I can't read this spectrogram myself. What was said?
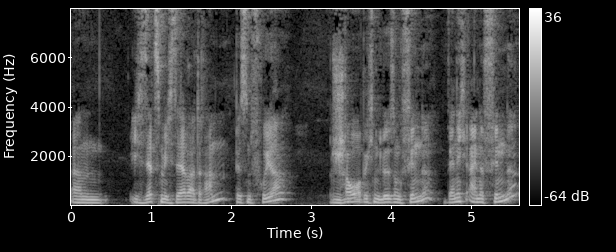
ähm, ich setze mich selber dran, bisschen früher, mhm. schaue, ob ich eine Lösung finde. Wenn ich eine finde,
